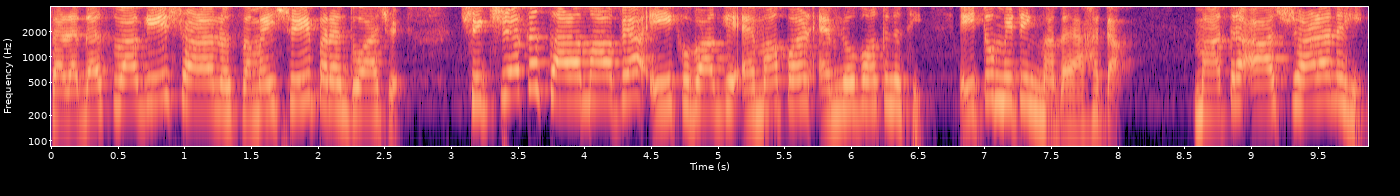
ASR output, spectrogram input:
સાડા દસ વાગે શાળાનો સમય છે, પરંતુ આજે શિક્ષક શાળામાં આવ્યા એક વાગે એમાં પણ એમનો વાંક નથી. એ તો મીટિંગમાં ગયા હતા. માત્ર આ શાળા નહીં,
